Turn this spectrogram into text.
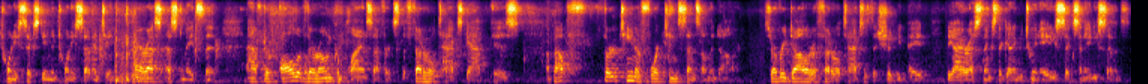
2016 and 2017. The IRS estimates that after all of their own compliance efforts, the federal tax gap is about 13 or 14 cents on the dollar. So every dollar of federal taxes that should be paid, the IRS thinks they're getting between 86 and 87 cents,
